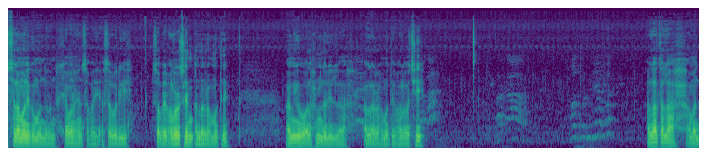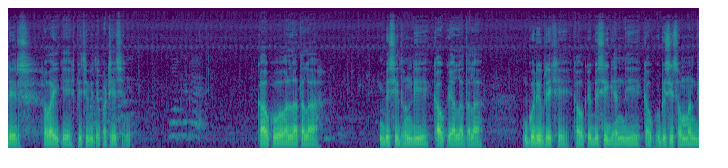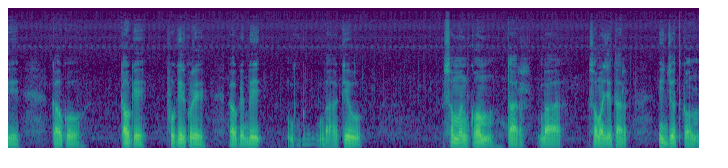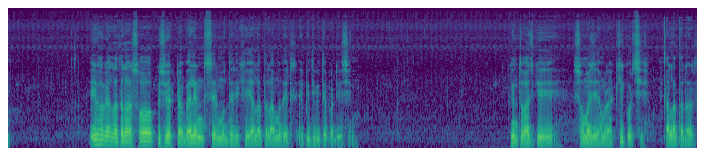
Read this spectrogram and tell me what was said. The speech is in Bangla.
আসসালামু আলাইকুম বন্ধুগণ, কেমন আছেন সবাই? আশা করি সবাই ভালো আছেন, আল্লাহর রহমতে। আমিও আলহামদুলিল্লাহ, আল্লাহর রহমতে ভালো আছি। আল্লাহ তালা আমাদের সবাইকে পৃথিবীতে পাঠিয়েছেন। কাউকে আল্লাহ তালা বেশি ধন দিয়ে, কাউকে আল্লাহ তালা গরিব রেখে, কাউকে বেশি জ্ঞান দিয়ে, কাউকে বেশি সম্মান দিয়ে, কাউকে কাউকে ফকির করে কাউকে বে, বা কেউ সম্মান কম তার বা সমাজে তার ইজ্জত কম। এইভাবে আল্লাহ তালা সব কিছু একটা ব্যালেন্সের মধ্যে রেখে আল্লাহ তালা আমাদের এই পৃথিবীতে পাঠিয়েছেন। কিন্তু আজকে সমাজে আমরা কি করছি? আল্লাহ তালার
